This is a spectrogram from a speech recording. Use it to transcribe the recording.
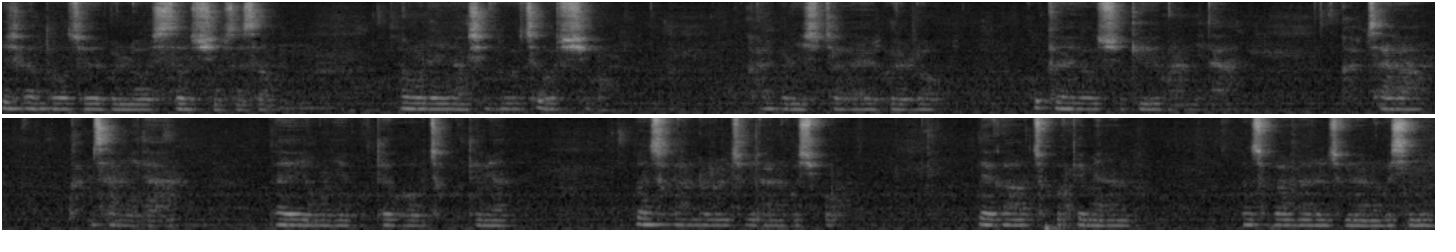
이 시간도 죄의 벌로 씻어 주시옵소서 영혼의 양식으로 채워주시고 칼바리 십자가의 벌로 국회하여 주시기 바랍니다. 감사하라 감사합니다. 나의 영혼이 복되고 축복되면 원수가 너를 죽이라는 것이고 내가 축복되면 원수가 나를 죽이라는 것이니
